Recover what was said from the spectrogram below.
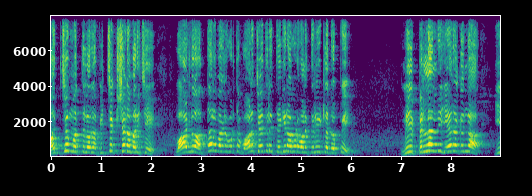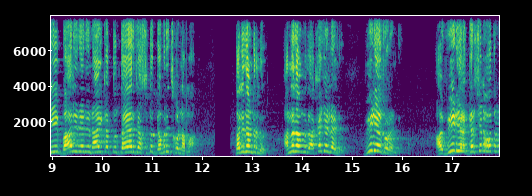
మద్యం మత్తులోనో విచక్షణ మరిచి వాళ్ళు అద్దాలు పగల కొడితే వాళ్ళ చేతులు తెగినా కూడా వాళ్ళకి తెలియట్లే నొప్పి. మీ పిల్లల్ని ఏ రకంగా ఈ బాలినేని నాయకత్వం తయారు చేస్తుందో గమనించుకోండి అమ్మా తల్లిదండ్రులు అన్నదమ్ములు అక్కచెల్లెళ్ళు వీడియో చూడండి. ఆ వీడియోలో ఘర్షణ అవతల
